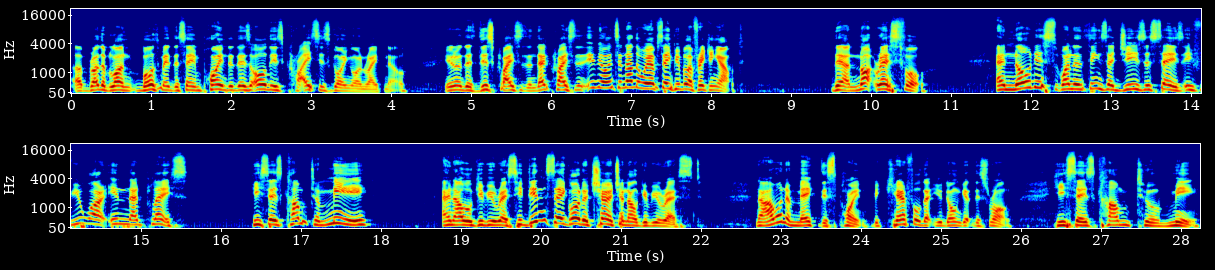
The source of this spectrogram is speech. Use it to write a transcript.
uh, Brother Blond both made the same point that there's all these crises going on right now. You know, there's this crisis and that crisis. You know, it's another way of saying people are freaking out. They are not restful. And notice one of the things that Jesus says if you are in that place, he says, Come to me and I will give you rest. He didn't say, Go to church and I'll give you rest. Now, I want to make this point. Be careful that you don't get this wrong. He says, Come to me.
